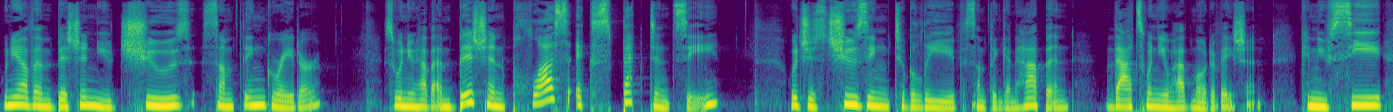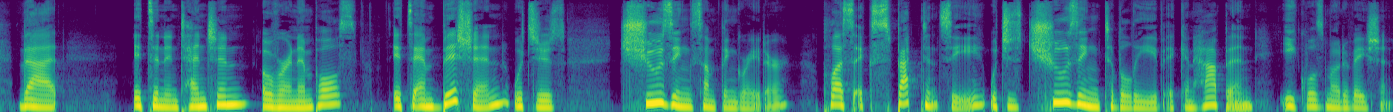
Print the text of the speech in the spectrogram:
When you have ambition, you choose something greater. So when you have ambition plus expectancy, which is choosing to believe something can happen, that's when you have motivation. Can you see that it's an intention over an impulse? It's ambition, which is choosing something greater plus expectancy, which is choosing to believe it can happen, equals motivation.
